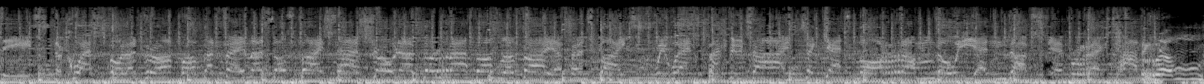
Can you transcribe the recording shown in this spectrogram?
Deeds. The quest for a drop of that famous old spice has shown us the wrath of Leviathan's bite. We went back through time to get more rum, though we end up shipwrecked having Rum.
